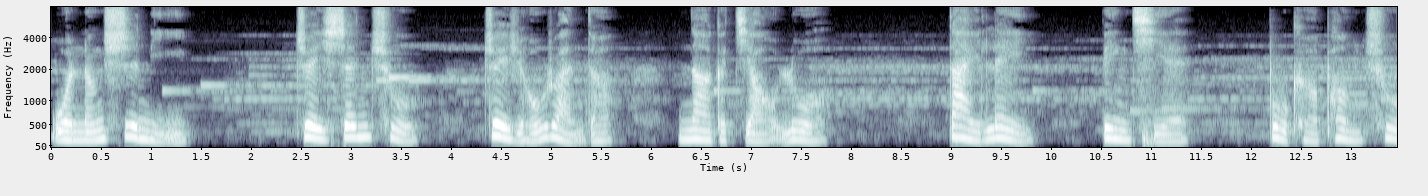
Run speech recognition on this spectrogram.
我能是你最深处、最柔软的那个角落，带泪并且不可碰触。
